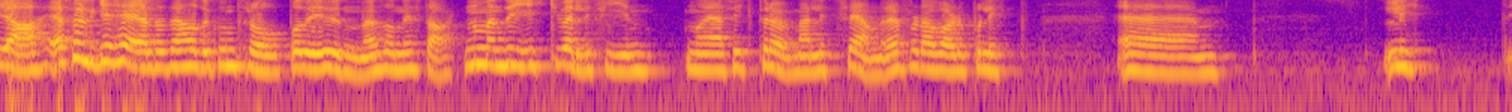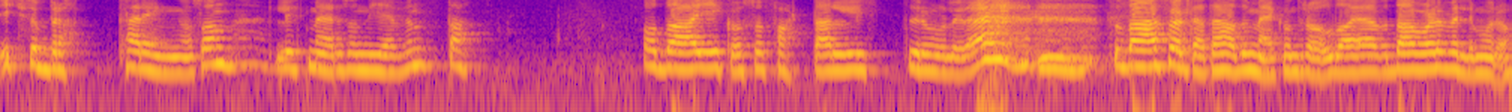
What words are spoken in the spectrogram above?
Ja, jeg føler ikke helt at jeg hadde kontroll på de hundene sånn i starten, men det gikk veldig fint når jeg fikk prøve meg litt senere, for da var det på litt eh, Litt ikke så bratt terreng og sånn. Litt mer sånn jevnt, da. Og da gikk også farta litt roligere. Så da følte jeg at jeg hadde mer kontroll. Da, jeg, da var det veldig moro.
